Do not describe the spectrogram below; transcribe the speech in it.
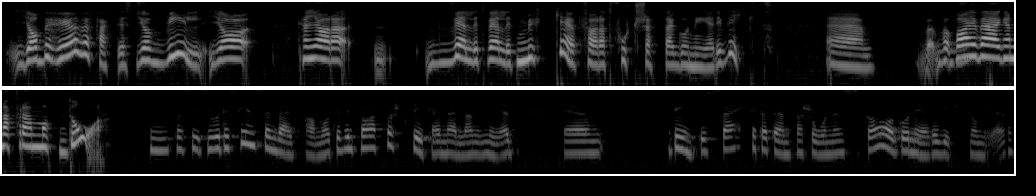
jag behöver faktiskt, jag vill, jag kan göra väldigt, väldigt mycket för att fortsätta gå ner i vikt? Eh, vad är vägarna framåt då? Mm, precis, jo det finns en väg framåt. Jag vill bara först flika emellan med eh, det är inte säkert att den personen ska gå ner i vikt något mer.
